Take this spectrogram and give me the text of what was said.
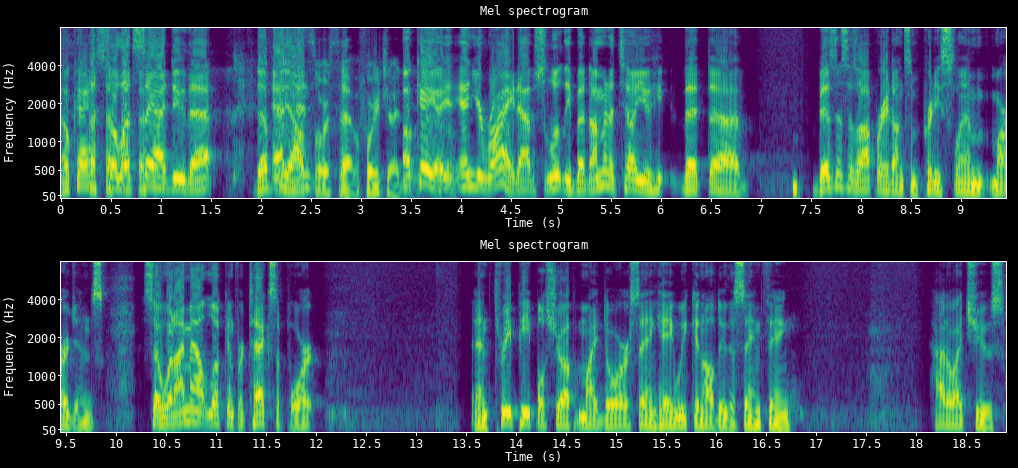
Okay, so let's say I do that. Definitely and, outsource and, that before you try to. Do that. Okay, and you're right, absolutely. But I'm going to tell you that uh, businesses operate on some pretty slim margins. So when I'm out looking for tech support, and three people show up at my door saying, "Hey, we can all do the same thing," how do I choose?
